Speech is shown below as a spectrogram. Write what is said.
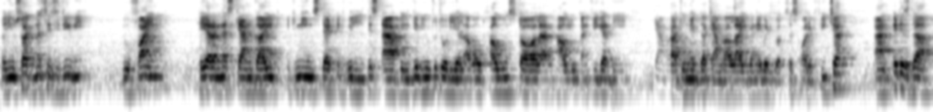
When you search Nest CCTV, you find here a Nest Cam guide it means that it will this app will give you tutorial about how you install and how you configure the camera to make the camera live and able to access all its feature. And it is the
